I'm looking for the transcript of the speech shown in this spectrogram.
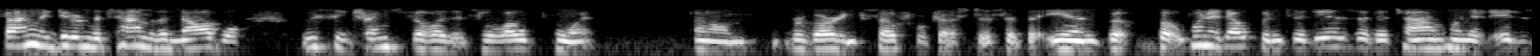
finally, during the time of the novel, we see Jamesville at its low point um, regarding social justice at the end. But but when it opens, it is at a time when it, it is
